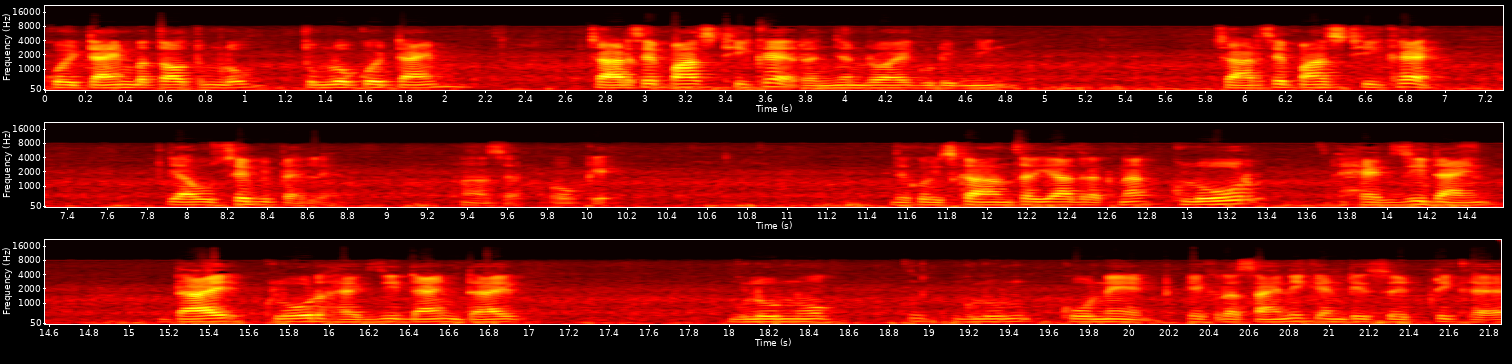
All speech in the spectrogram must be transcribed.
कोई टाइम बताओ तुम लोग? तुम लोग कोई टाइम चार से पाँच ठीक है? रंजन रॉय गुड इवनिंग चार से पाँच ठीक है? या उससे भी पहले? हाँ सर, ओके। देखो, इसका आंसर याद रखना क्लोर हेक्सीडाइन डाई क्लोर हेक्सीडाइन डाई ग्लूनो ग्लूकोनेट एक रासायनिक एंटीसेप्टिक है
